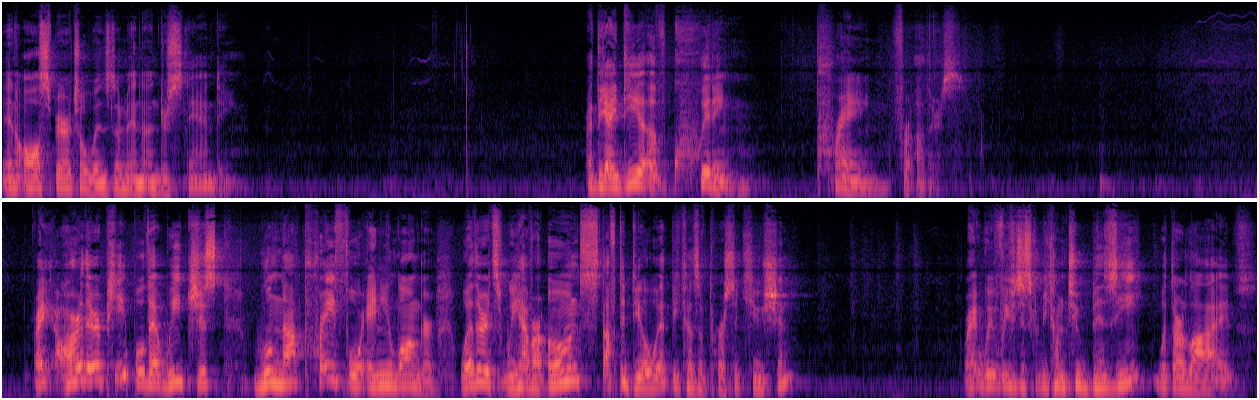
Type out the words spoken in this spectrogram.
in all spiritual wisdom and understanding. Right? The idea of quitting praying for others. Right? Are there people that we just will not pray for any longer? Whether it's we have our own stuff to deal with because of persecution, right? We've, we've just become too busy with our lives.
